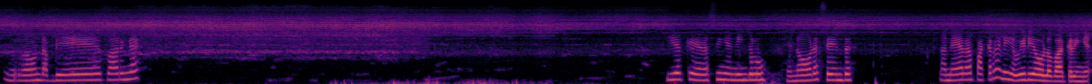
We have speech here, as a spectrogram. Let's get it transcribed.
ஒரு ரவுண்ட் அப்படியே பாருங்க. இயற்கையை ரசிங்க நீங்களும் என்னோட சேர்ந்து. நான் நேராக பார்க்குறேன் நீங்கள் வீடியோவில் பார்க்குறீங்க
